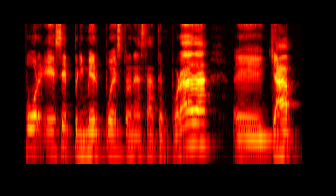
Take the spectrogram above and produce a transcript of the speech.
por ese primer puesto en esta temporada. Eh, ya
